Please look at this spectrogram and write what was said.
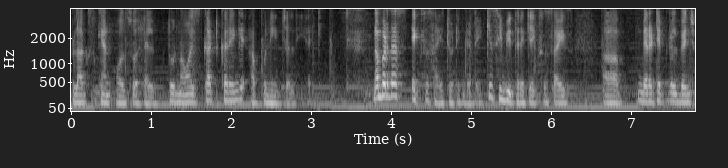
plugs can also help तो नॉइज़ कट करेंगे, आपको नींद जल्दी आएगी। नंबर दस एक्सरसाइज ड्यूरिंग द डे किसी भी तरह की एक्सरसाइज मेरा टिपिकल बेंच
